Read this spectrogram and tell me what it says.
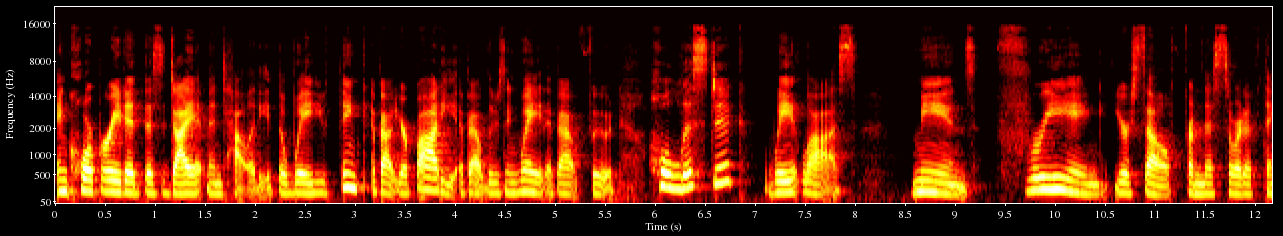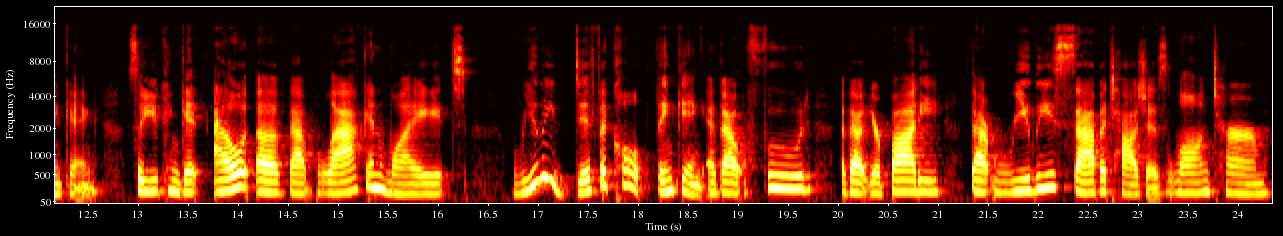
incorporated this diet mentality, the way you think about your body, about losing weight, about food. Holistic weight loss means freeing yourself from this sort of thinking so you can get out of that black and white, really difficult thinking about food, about your body that really sabotages long term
